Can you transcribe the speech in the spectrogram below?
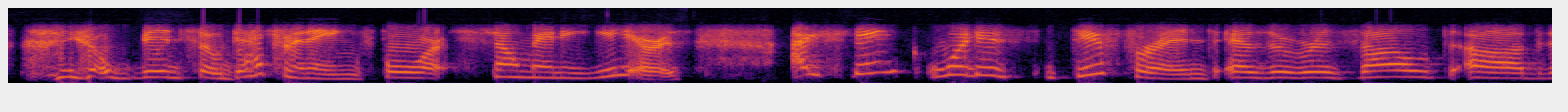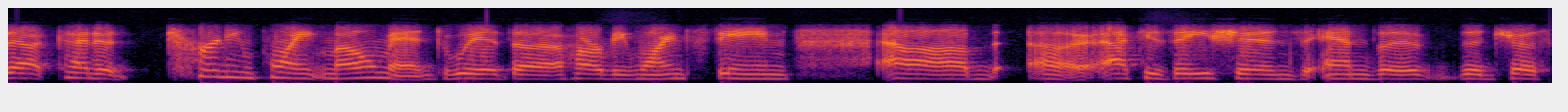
you know, been so deafening for so many years. I think what is different as a result of that kind of turning point moment with uh, Harvey Weinstein um, uh, accusations and the the just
